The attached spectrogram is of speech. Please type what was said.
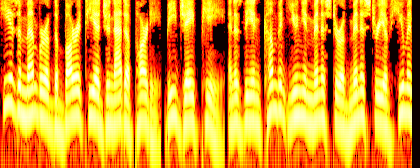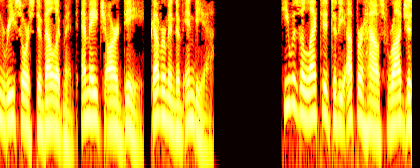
He is a member of the Bharatiya Janata Party (BJP) and is the incumbent Union Minister of Ministry of Human Resource Development (MHRD), Government of India. He was elected to the upper house Rajya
